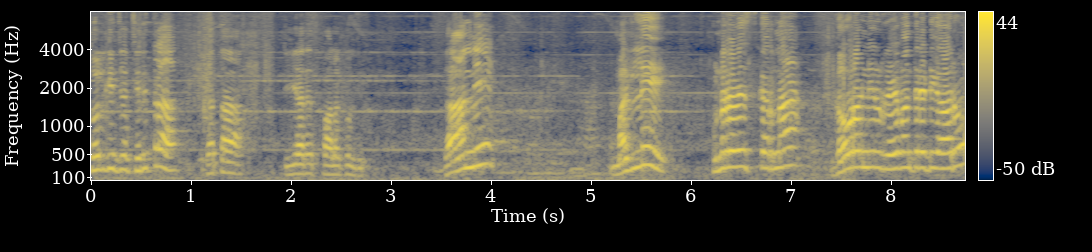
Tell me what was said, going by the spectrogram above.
తొలగించిన చరిత్ర గత టీఆర్ఎస్ పాలకులది. దాన్ని మళ్ళీ పునర్వ్యవస్థీకరణ గౌరవనీయులు రేవంత్ రెడ్డి గారు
